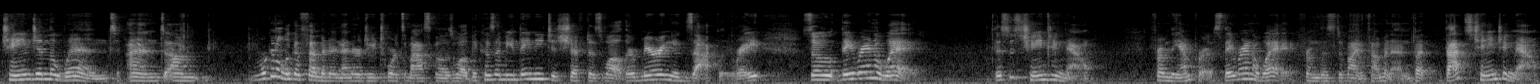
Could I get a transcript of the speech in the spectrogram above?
change in the wind. And, um, we're going to look at feminine energy towards masculine as well because I mean they need to shift as well. They're mirroring exactly, right? So they ran away this is changing now from the Empress. They ran away from this Divine Feminine, but that's changing now.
